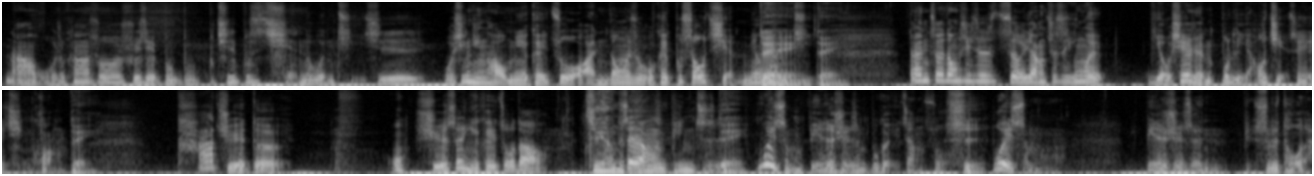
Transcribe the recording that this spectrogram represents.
那我就跟他说：“学姐不不，其实不是钱的问题，其实我心情好，我们也可以做啊。你懂我意思？我可以不收钱，没有问题。”对。对但这东西就是这样，就是因为有些人不了解这些情况，对，他觉得哦，学生也可以做到这样的这样的品质，对，为什么别的学生不可以这样做？是为什么？别的学生是不是偷懒？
